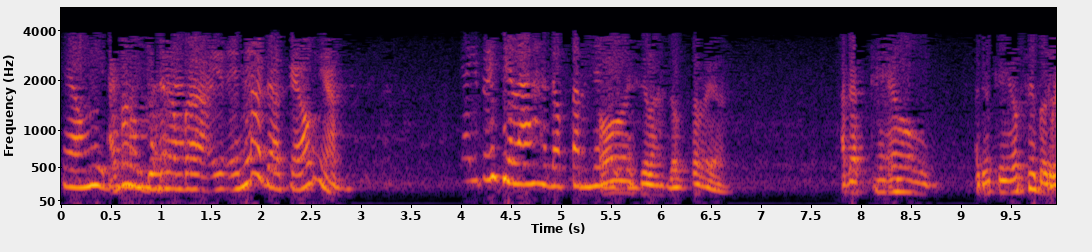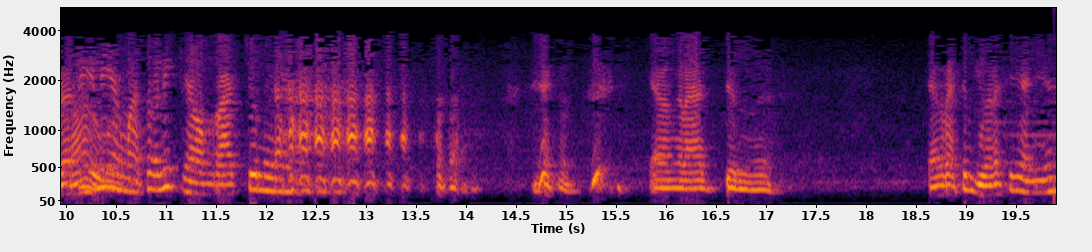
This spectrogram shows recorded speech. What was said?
Keong hidung Emang hidungnya. Mbak, ini ada keongnya? Ya itu istilah dokternya Oh, gitu. istilah dokter ya. Ada keong. Ada keong saya baru Berarti tahu. ini yang masuk ini keong racun ini. keong racun. Keong racun gimana sih nyanyinya?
